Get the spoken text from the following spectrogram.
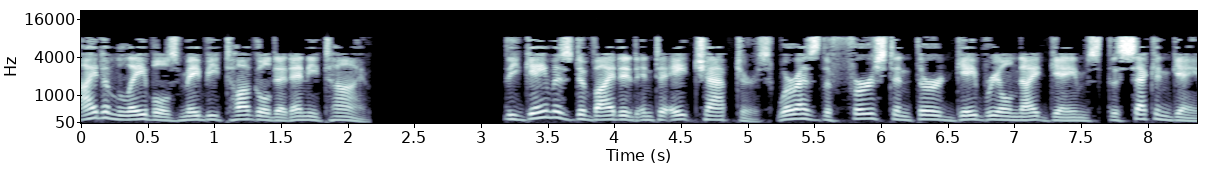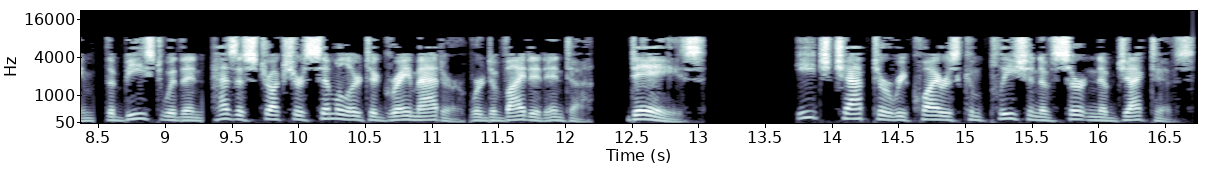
Item labels may be toggled at any time. The game is divided into eight chapters whereas the first and third Gabriel Knight games the second game, The Beast Within, has a structure similar to Gray Matter were divided into days. Each chapter requires completion of certain objectives.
